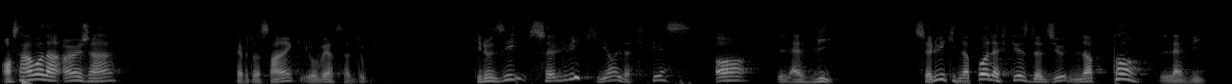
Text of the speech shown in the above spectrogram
On s'en va dans 1 Jean, chapitre 5, et au verset 12, qui nous dit Celui qui a le Fils a la vie. Celui qui n'a pas le Fils de Dieu n'a pas la vie.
